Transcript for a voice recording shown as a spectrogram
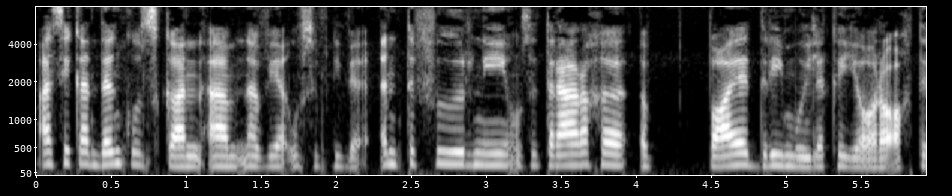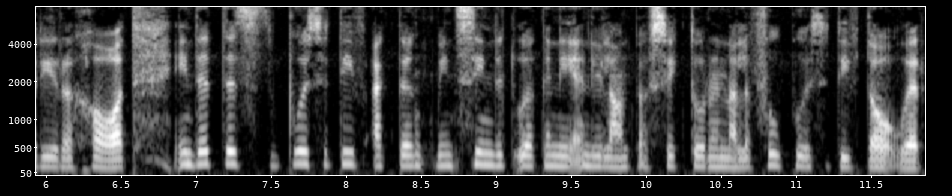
as jy kan dink ons kan ehm um, nou weer ons hoef nie weer in te voer nie. Ons het regtig 'n baie drie moeilike jare agter die rug gehad en dit is positief. Ek dink mense sien dit ook in die in die landbousektor en hulle voel positief daaroor.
